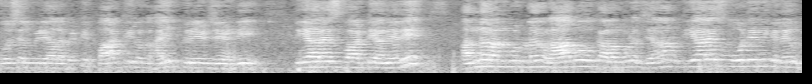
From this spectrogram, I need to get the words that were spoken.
సోషల్ మీడియాలో పెట్టి పార్టీని ఒక హైప్ క్రియేట్ చేయండి. టిఆర్ఎస్ పార్టీ అనేది అందరూ అనుకుంటున్నారు. రాబో కాలంలో కూడా జనాలు టిఆర్ఎస్ ఓటేందుకు లేరు.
